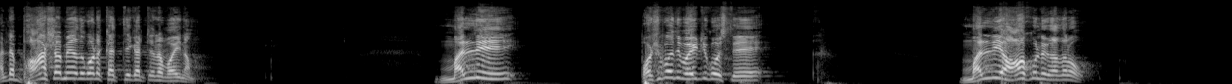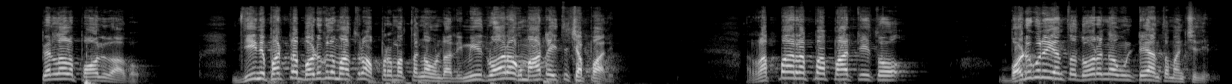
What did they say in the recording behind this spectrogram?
అంటే భాష మీద కూడా కత్తి కట్టిన వైనం. మళ్ళీ పశుపతి బయటికి వస్తే మళ్ళీ ఆకులు కదలవు. పిల్లల పాలు తాగవు. దీని పట్ల బడుగులు మాత్రం అప్రమత్తంగా ఉండాలి. మీ ద్వారా ఒక మాట అయితే చెప్పాలి. రప్పారప్ప పార్టీతో బడుగులు ఎంత దూరంగా ఉంటే అంత మంచిది.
